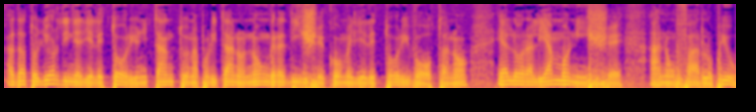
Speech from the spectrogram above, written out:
ha dato gli ordini agli elettori, ogni tanto Napolitano non gradisce come gli elettori votano e allora li ammonisce a non farlo più.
